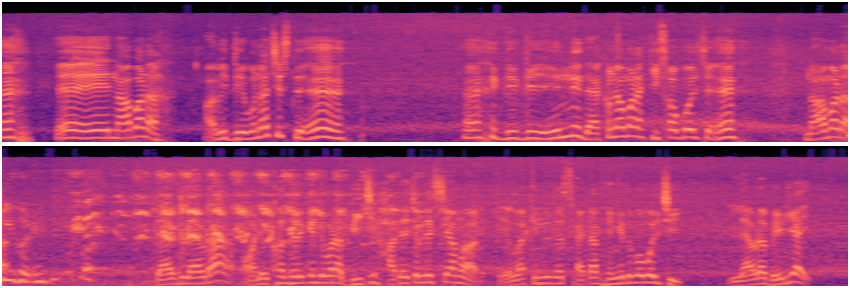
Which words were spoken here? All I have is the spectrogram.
হ্যাঁ, এ না বাড়া আমি দেবো না চুষতে হ্যাঁ হ্যাঁ গিন্নি দেখো না বাড়া কি সব বলছে হ্যাঁ না বাড়া দেখ ল্যাবড়া অনেকক্ষণ ধরে কিন্তু ওরা বিচি হাতে চলে এসছে আমার। এবার কিন্তু তোর সেটা ভেঙে দেবো বলছি। ল্যাবড়া বেরিয়াই হ্যাঁ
